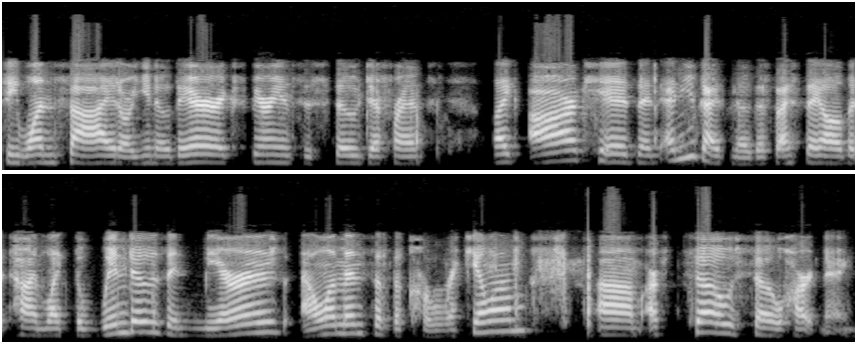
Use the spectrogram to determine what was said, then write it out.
see one side or, you know, their experience is so different. Like our kids, and, and you guys know this, I say all the time, like the windows and mirrors elements of the curriculum um, are so, so heartening.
